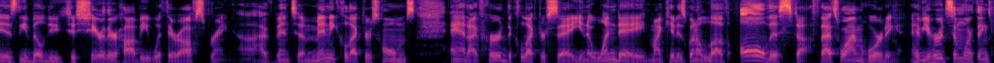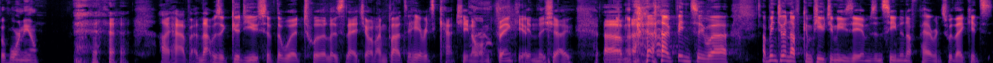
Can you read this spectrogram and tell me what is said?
is the ability to share their hobby with their offspring. Uh, I've been to many collectors' homes, and I've heard the collector say, you know, one day my kid is going to love all this stuff. That's why I'm hoarding it. Have you heard similar things before, Neil? I have, and that was a good use of the word twirlers there, John. I'm glad to hear it's catching on. Thank you in the show. Um, I've been to uh, I've been to enough computer museums and seen enough parents with their kids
